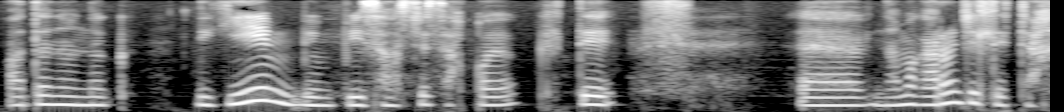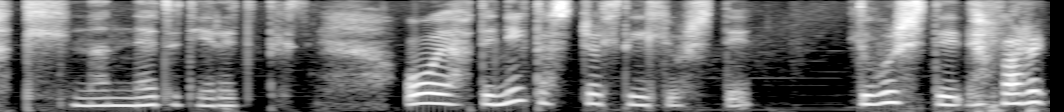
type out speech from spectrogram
одоо нүг нэг ийм юм би сонсч байгаа байхгүй юу. Гэтэ э намайг 10 жилээ жахтал найзад яриад идэгсэн. Оо яг тэ нэг тосчвол тэгэл юу штэ зүгээр штэ. Бараг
